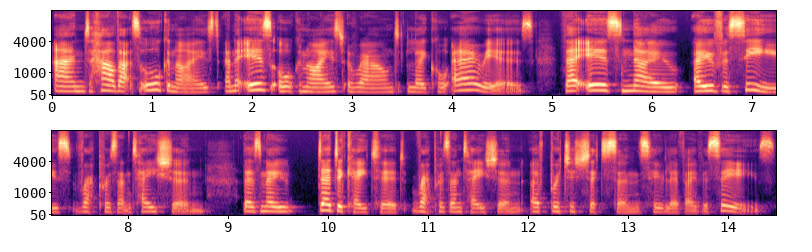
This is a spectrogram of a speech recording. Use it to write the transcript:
and how that's organised. And it is organised around local areas. There is no overseas representation, there's no dedicated representation of British citizens who live overseas.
